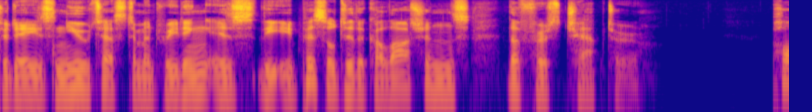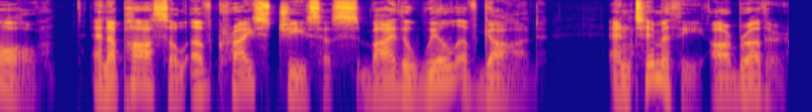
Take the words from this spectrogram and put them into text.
Today's New Testament reading is the Epistle to the Colossians, the first chapter. Paul, an apostle of Christ Jesus by the will of God, and Timothy, our brother,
